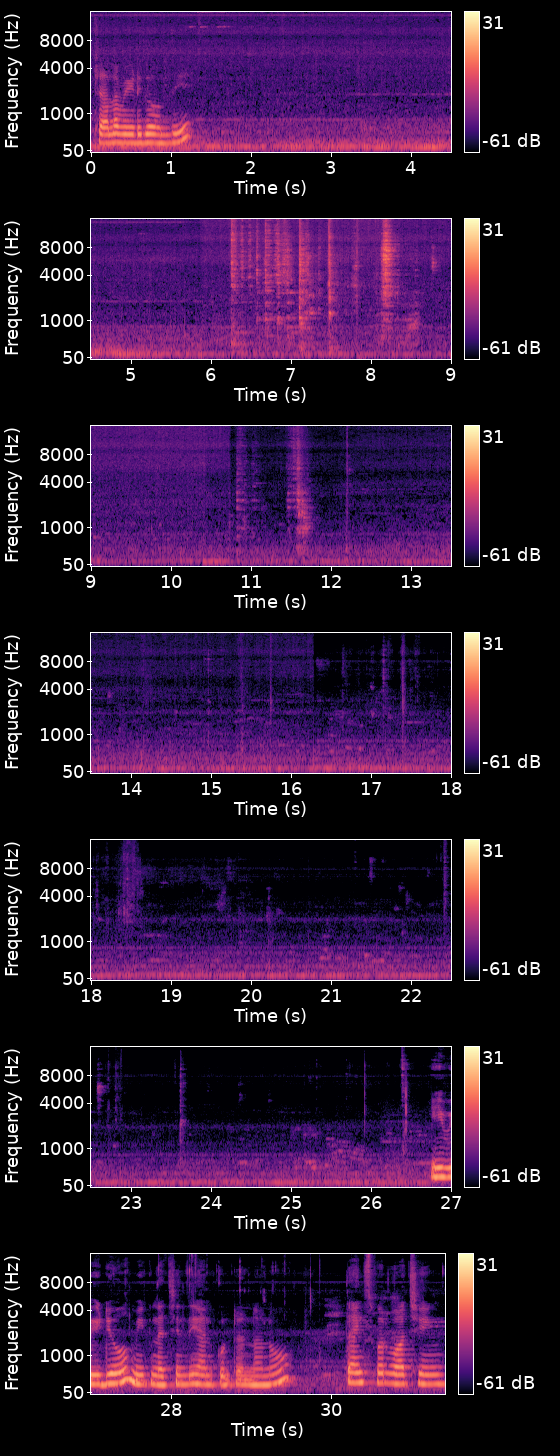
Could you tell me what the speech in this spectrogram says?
చాలా వేడిగా ఉంది. ఈ వీడియో మీకు నచ్చింది అనుకుంటున్నాను. Thanks for watching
